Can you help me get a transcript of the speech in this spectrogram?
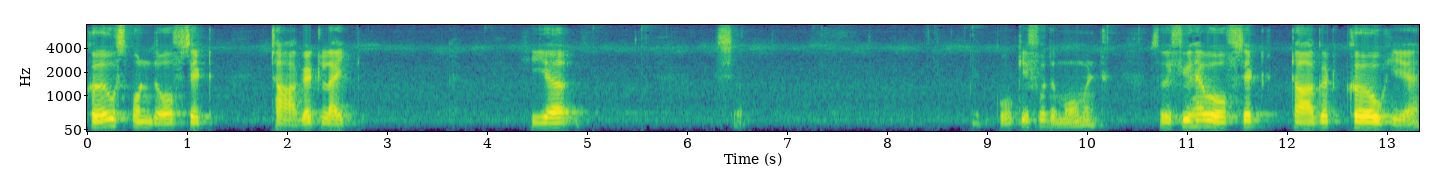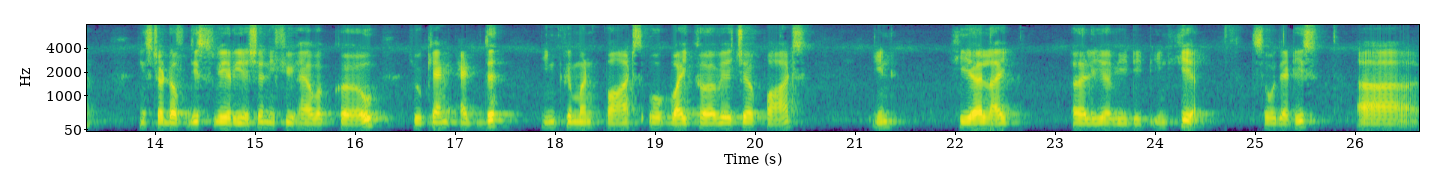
curves on the offset target like here so okay for the moment. So if you have offset target curve here instead of this variation if you have a curve you can add the increment parts or by curvature parts in here like earlier we did in here. So that is uh,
